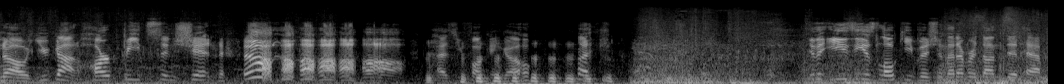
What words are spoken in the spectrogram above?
No, you got heartbeats and shit, and as you fucking go. like, you're the easiest Loki vision that ever done did happen.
